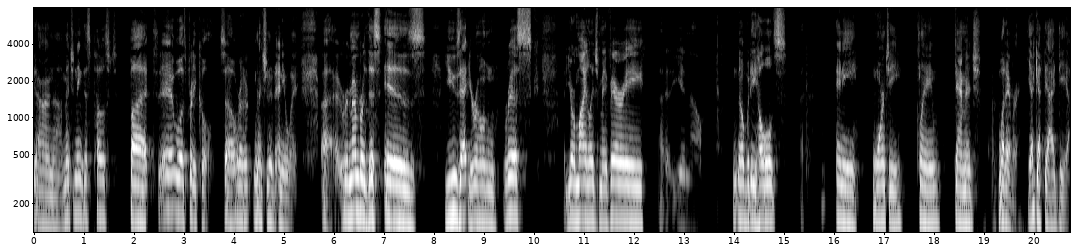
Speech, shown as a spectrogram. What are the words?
on uh, mentioning this post, but it was pretty cool. So we're going to mention it anyway. Uh, remember, this is use at your own risk. Your mileage may vary. Uh, you know, nobody holds uh, any warranty claim, damage, whatever. You get the idea.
